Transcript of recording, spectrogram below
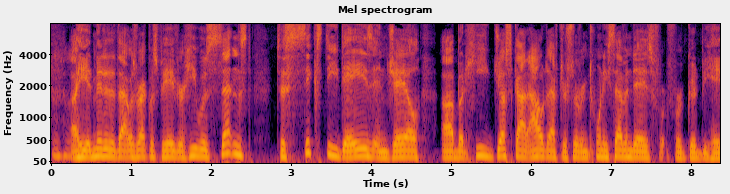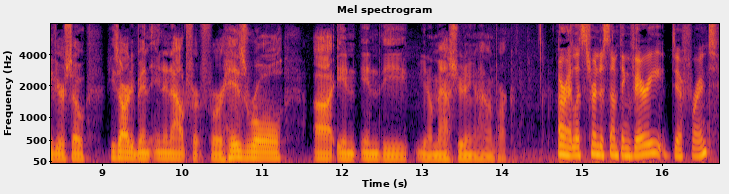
Mhm. Uh, he admitted that that was reckless behavior. He was sentenced to 60 days in jail, uh, but he just got out after serving 27 days for, for good behavior. So he's already been in and out for, for his role uh, in in the you know mass shooting in Highland Park. All right, let's turn to something very different.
